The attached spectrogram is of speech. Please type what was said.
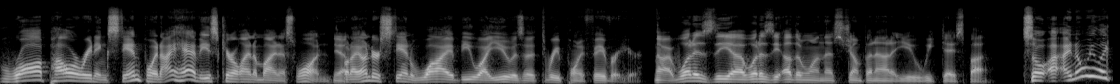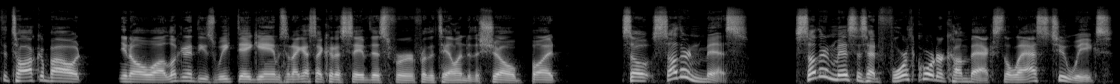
raw power rating standpoint, I have East Carolina minus one, Yeah. but I understand why BYU is a three point favorite here. All right, what is the uh, what is the other one that's jumping out at you weekday spot? So I know we like to talk about, you know, uh, looking at these weekday games, and I guess I could have saved this for for the tail end of the show. But so Southern Miss, Southern Miss has had fourth quarter comebacks the last two weeks.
